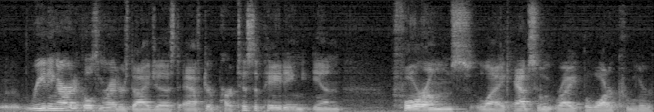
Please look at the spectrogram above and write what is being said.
reading articles in Writer's Digest, after participating in forums like Absolute Write, the water cooler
